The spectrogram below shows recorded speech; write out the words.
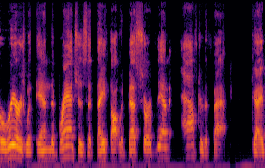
careers within the branches that they thought would best serve them after the fact. Okay,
